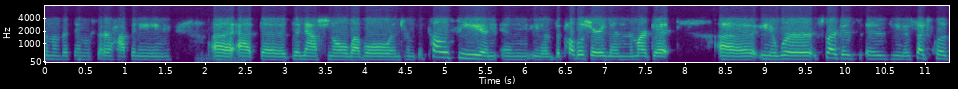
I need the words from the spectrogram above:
some of the things that are happening uh, at the, the national level in terms of policy and, and you know the publishers and the market uh, you know, we're SPARC is, is, you know, such close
